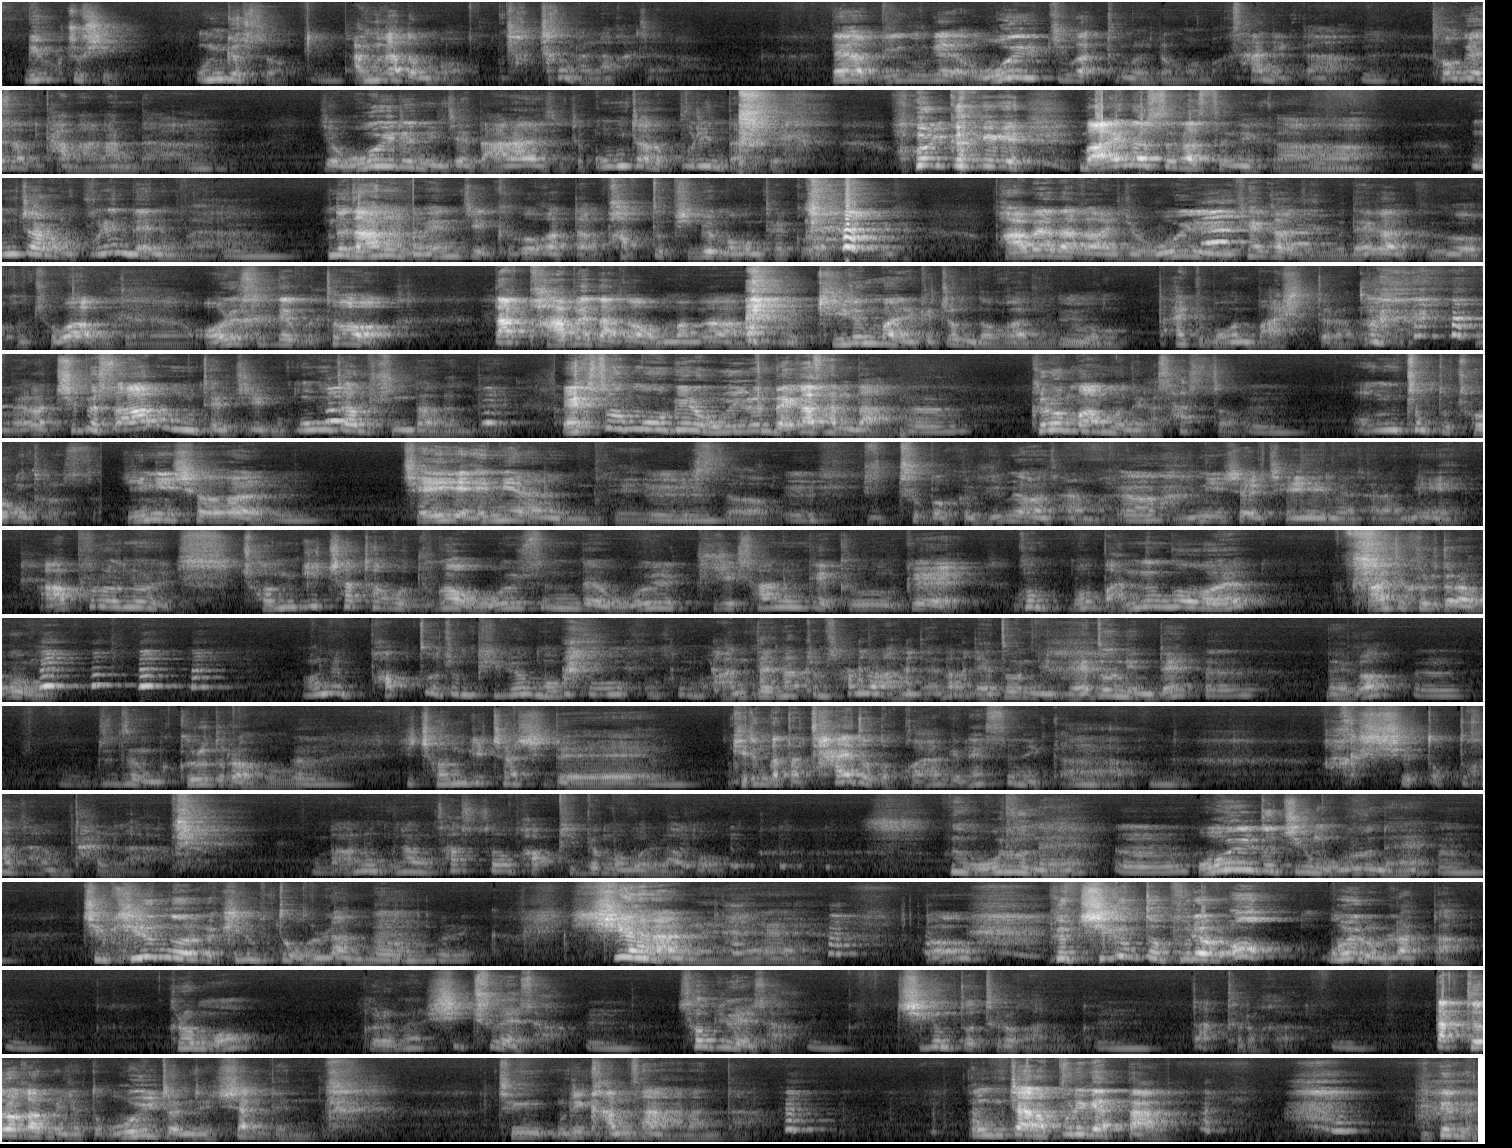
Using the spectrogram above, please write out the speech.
미국 주식 옮겼어. 안 가던 거 착착 날라가잖아. 내가 미국에 오일주 같은 거 이런 거 막 사니까 음. 석유회사는 다 망한다. 응. 이제 오일은 이제 나라에서 이제 공짜로 뿌린다 이제. 오일 가격이 마이너스 갔으니까 공짜로 막 뿌린다는 거야. 응. 근데 나는 왠지 그거 갖다가 밥도 비벼 먹으면 될 것 같아. 밥에다가 이제 오일 이렇게 해가지고 내가 그거 좋아하거든. 어렸을 때부터 딱 밥에다가 엄마가 기름만 이렇게 좀 넣어가지고 딱 이렇게 먹으면 맛있더라고. 내가 집에 쌓아놓으면 되지. 뭐 공짜로 준다는데. 엑소모빌 오일은 내가 산다. 응. 그런 마음으로 내가 샀어. 응. 엄청 또 조롱 들었어. 이니셜 응. JM이라는 그 음, 있어. 음. 유튜버 그 유명한 사람 말이야. 어. 이니셜 JM의 사람이 앞으로는 전기차 타고 누가 오일 쓰는데 오일 주식 사는 게 그게 그거 뭐 맞는 거예요? 나한테 그러더라고. 아니 밥도 좀 비벼 먹고 안 되나 좀 사면 안 되나 내 돈이 내 돈인데 응. 내가 응. 어쨌든 그러더라고. 응. 이 전기차 시대에 응. 기름 갖다 차에도 넣고 하긴 했으니까 응. 확실히 똑똑한 사람은 달라. 나는 그냥 샀어 밥 비벼 먹으려고. 근데 오르네. 응. 오일도 지금 오르네. 응. 지금 기름 넣으니까 기름 또 올랐네. 응. 그러니까. 희한하네. 어? 그럼 지금 또 부랴부랴 어 오일 올랐다. 응. 그럼 뭐? 그러면 시추회사, 응. 석유회사 응. 지금 또 들어가는 거야. 응. 딱 들어가. 응. 딱 들어가면 이제 또 오일 전쟁 시작되는 거야. 지금 우리 감산 안 한다. 공짜로 뿌리겠다.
